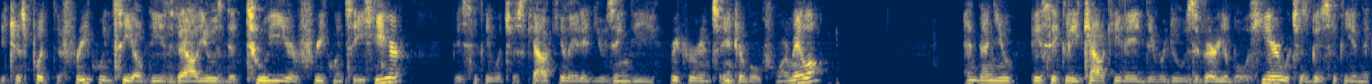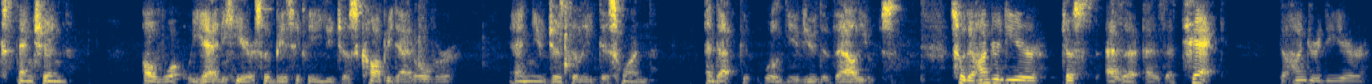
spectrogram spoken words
You just put the frequency of these values, the two-year frequency here, basically which is calculated using the recurrence interval formula. And then you basically calculate the reduced variable here, which is basically an extension of what we had here. So basically you just copy that over and you just delete this one and that will give you the values. So the 100 year, just as a, as a check, the 100 year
